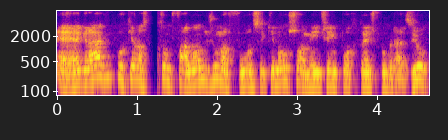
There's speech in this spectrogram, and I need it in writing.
É, é grave porque nós estamos falando de uma força que não somente é importante para o Brasil,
